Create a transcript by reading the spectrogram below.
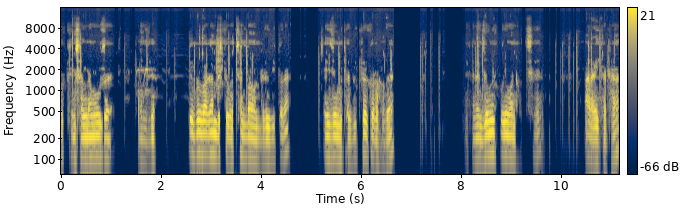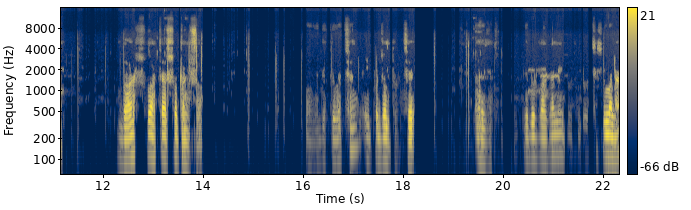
দক্ষিণ শালনা মৌজায় এই পেঁপে বাগান দেখতে পাচ্ছেন বাউন্ডারির ভিতরে। এই জমিটা বিক্রয় করা হবে। এখানে জমির পরিমাণ হচ্ছে আড়াই কাঠা বা সোয়া চার শতাংশ। দেখতে পাচ্ছেন, এই পর্যন্ত হচ্ছে। পেঁপের বাগান, এই হচ্ছে সীমানা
